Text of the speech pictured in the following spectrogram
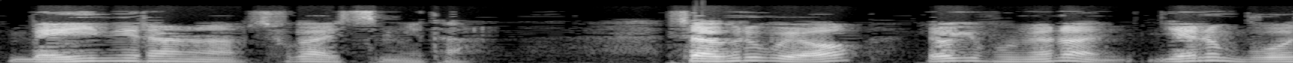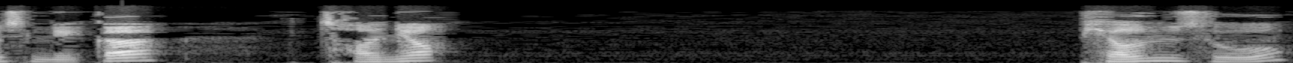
메인이라는 함수가 있습니다. 자, 그리고요. 여기 보면은 얘는 무엇입니까? 전역 변수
